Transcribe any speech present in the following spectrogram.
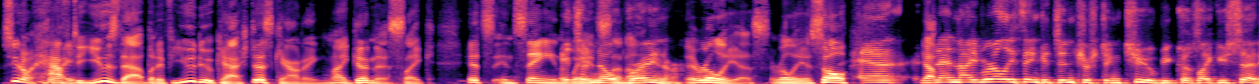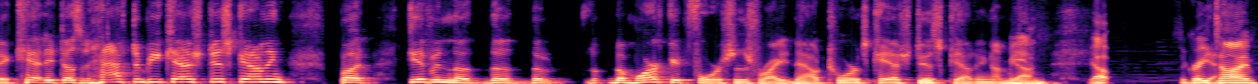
So you don't have right. to use that, but if you do cash discounting, my goodness, like it's insane. it's a no brainer. It really is. It really is. So, and yep. and I really think it's interesting too because, like you said, it can't. It doesn't have to be cash discounting, but given the the the the market forces right now towards cash discounting, I mean, yeah. yep, it's a great yeah. time.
